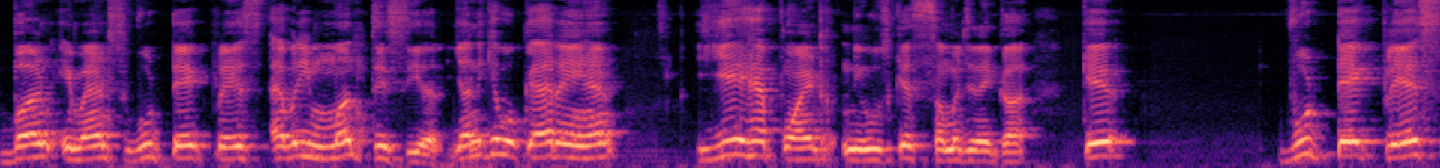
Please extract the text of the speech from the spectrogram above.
burn events would take place every month this year یعنی کہ وہ کہہ رہے ہیں، یہ ہے پوائنٹ نیوز کے سمجھنے کا کہ would take place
